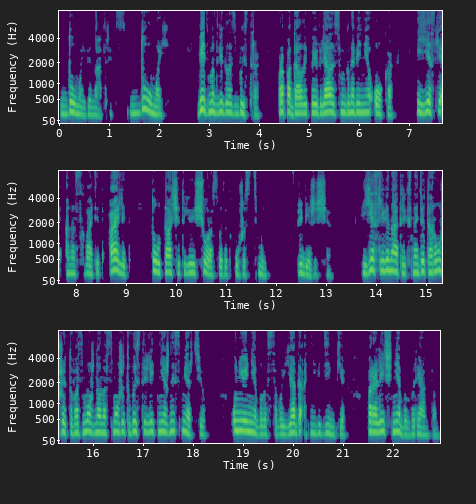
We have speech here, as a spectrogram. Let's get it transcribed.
Думай, Винатрикс, думай. Ведьма двигалась быстро, пропадала и появлялась в мгновение ока, и если она схватит Айлит, то утащит ее еще раз в этот ужас тьмы, в прибежище. Если Винатрикс найдет оружие, то, возможно, она сможет выстрелить нежной смертью. У нее не было с собой яда от невидимки, паралич не был вариантом.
